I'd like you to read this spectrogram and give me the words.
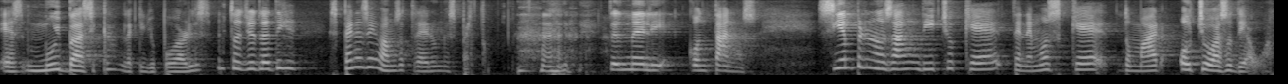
es muy básica, la que yo puedo darles. Entonces, yo les dije, espérense, vamos a traer un experto. Entonces, Meli, contanos. Siempre nos han dicho que tenemos que tomar ocho vasos de agua.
